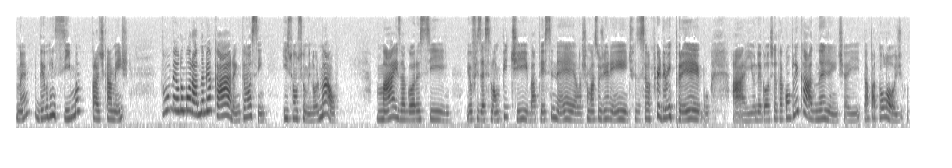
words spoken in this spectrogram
né? Deu em cima, praticamente, do meu namorado na minha cara. Então, assim, isso é um ciúme normal. Mas agora, se eu fizesse lá um piti, batesse nela, chamasse o gerente, fizesse ela perder o emprego, Aí o negócio já tá complicado, né, gente? Aí tá patológico.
